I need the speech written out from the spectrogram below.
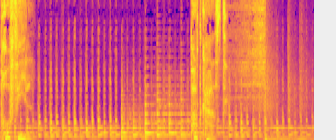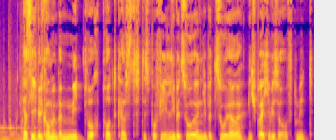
Profil Podcast. Herzlich willkommen beim Mittwoch-Podcast des Profil. Liebe Zuhörerinnen, liebe Zuhörer, ich spreche wie so oft mit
